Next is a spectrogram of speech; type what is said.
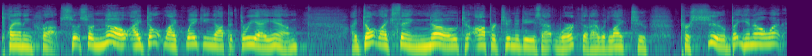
planting crops. So, so, no, I don't like waking up at 3 a.m. I don't like saying no to opportunities at work that I would like to pursue. But you know what?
